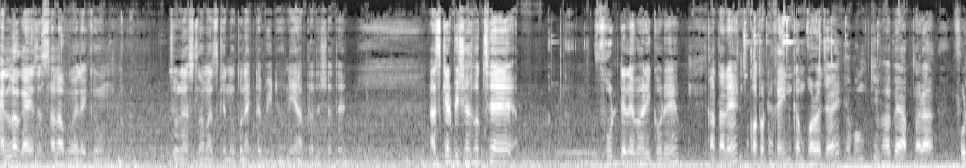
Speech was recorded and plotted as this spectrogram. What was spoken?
হ্যালো গাইজ আসসালামু আলাইকুম চলে আসলাম আজকে নতুন একটা ভিডিও নিয়ে আপনাদের সাথে। আজকের বিষয় হচ্ছে ফুড ডেলিভারি করে কাতারে কত টাকা ইনকাম করা যায় এবং কীভাবে আপনারা ফুড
